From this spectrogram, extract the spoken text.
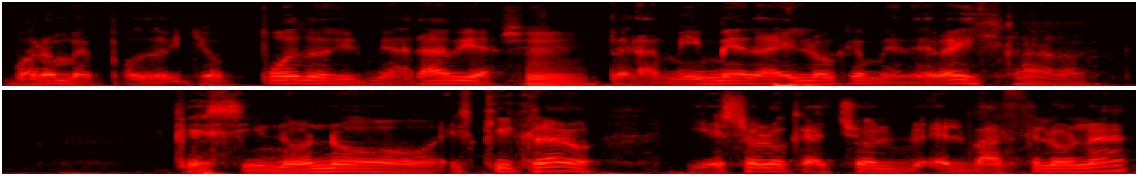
bueno, me puedo, yo puedo irme a Arabia, Sí. pero a mí me dais lo que me debéis. Claro. Que si no, no. Es que claro, y eso es lo que ha hecho el, el Barcelona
